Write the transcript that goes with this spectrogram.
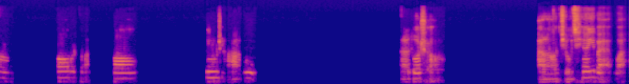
嗯超短帮新闸路。买了多少？买了九千一百万，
